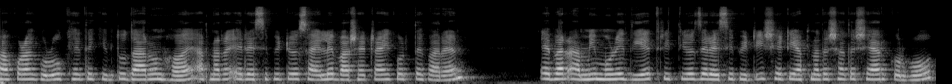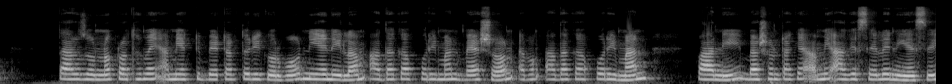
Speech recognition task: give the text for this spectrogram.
পাকোড়াগুলো খেতে কিন্তু দারুণ হয়। আপনারা এই রেসিপিটিও চাইলে বাসায় ট্রাই করতে পারেন। এবার আমি মুড়ি দিয়ে তৃতীয় যে রেসিপিটি, সেটি আপনাদের সাথে শেয়ার করব। তার জন্য প্রথমে আমি একটি বেটার তৈরি করব। নিয়ে নিলাম আধা কাপ পরিমাণ বেসন এবং আধা কাপ পরিমাণ পানি বেসনটাকে আমি আগে সেলে নিয়েছি।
